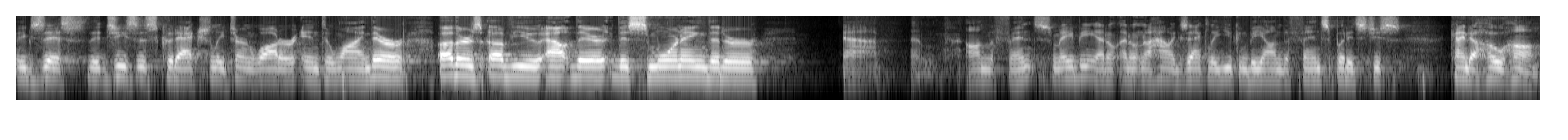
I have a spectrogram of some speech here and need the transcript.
exists, that Jesus could actually turn water into wine. There are others of you out there this morning that are uh, on the fence, maybe. I don't, I don't know how exactly you can be on the fence, but it's just kind of ho hum.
